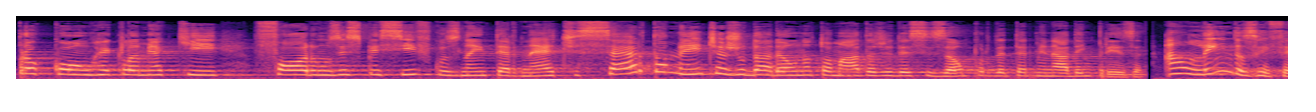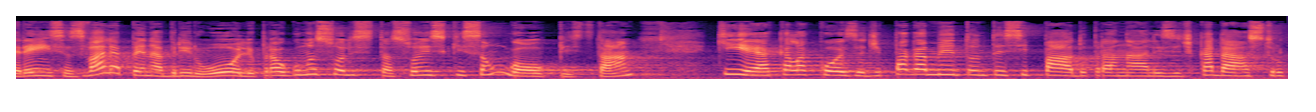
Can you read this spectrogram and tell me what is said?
Procon, Reclame Aqui, fóruns específicos na internet certamente ajudarão na tomada de decisão por determinada empresa. Além das referências, vale a pena abrir o olho para algumas solicitações que são golpes, tá? Que é aquela coisa de pagamento antecipado para análise de cadastro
